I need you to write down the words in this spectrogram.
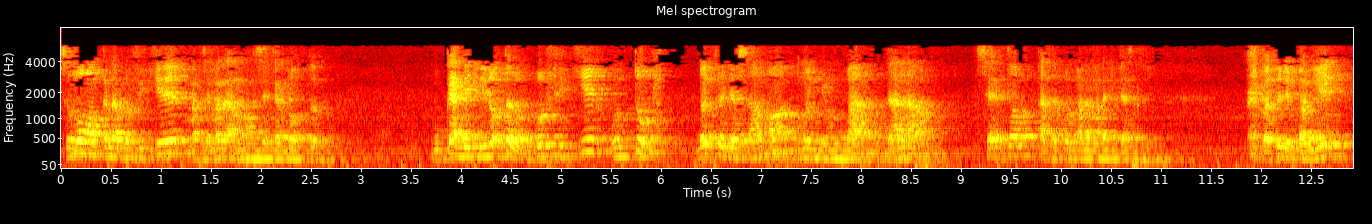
Semua orang kena berfikir macam mana nak menghasilkan doktor. Bukan dia jadi doktor, berfikir untuk bekerjasama menyumbang dalam sektor ataupun mana-mana industri. Sebab tu dia panggil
